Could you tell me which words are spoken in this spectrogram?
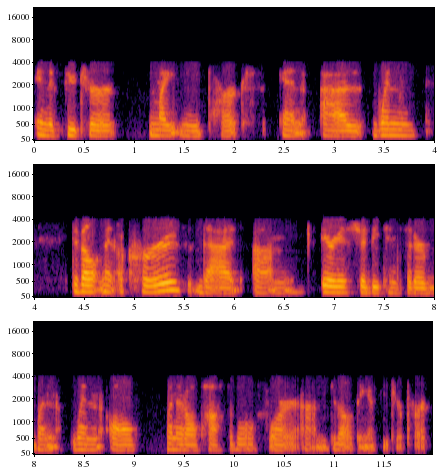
in the future might need parks and as when development occurs that um, areas should be considered when when all when at all possible for um, developing a future park.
